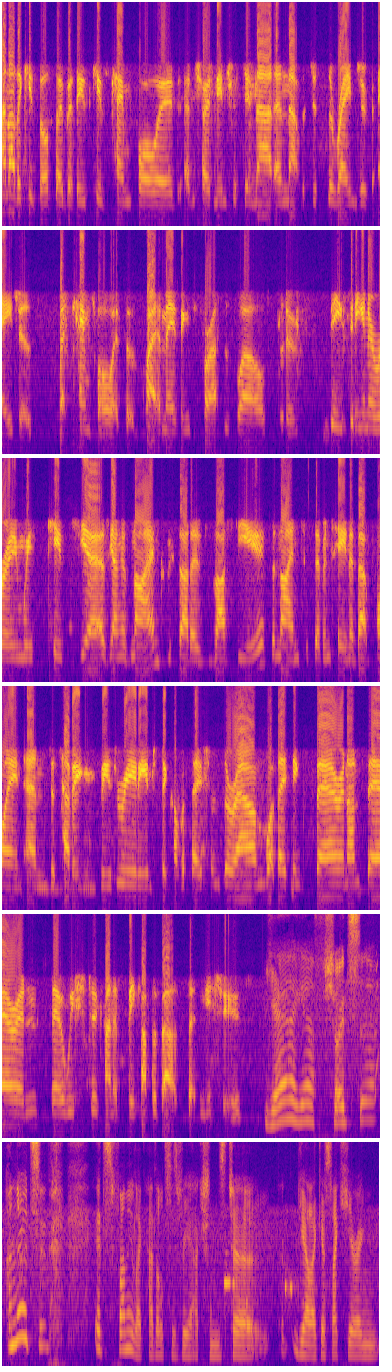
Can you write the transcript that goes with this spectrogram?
and other kids also, but these kids came forward and showed an interest in that, and that was just the range of ages that came forward. So it was quite amazing for us as well, sort of be sitting in a room with kids, yeah, as young as nine, because we started last year, so nine to 17 at that point, and just having these really interesting conversations around what they think is fair and unfair and their wish to kind of speak up about certain issues. Yeah, yeah, for sure. It's uh, I know it's it's funny like adults' reactions to yeah, I guess like hearing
